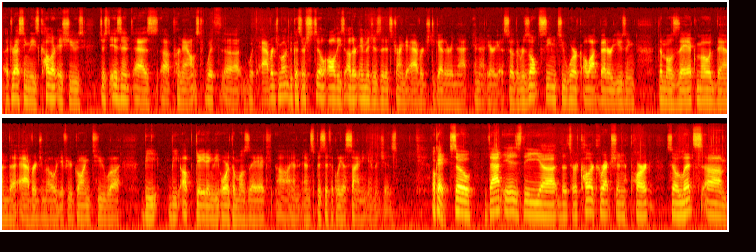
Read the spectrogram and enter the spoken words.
addressing these color issues just isn't as uh, pronounced with uh, with average mode because there's still all these other images that it's trying to average together in that in that area. So the results seem to work a lot better using the mosaic mode than the average mode if you're going to uh, be be updating the orthomosaic uh, and, and specifically assigning images. Okay, so that is the, uh, the sort of color correction part. So let's um,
